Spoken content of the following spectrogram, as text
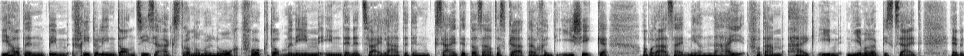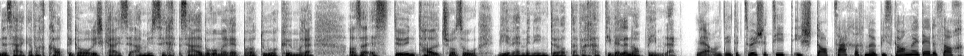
Ich habe dann beim Fridolin Danzise extra nochmal nachgefragt, ob man ihm in diesen zwei Läden dann gesagt hat, dass er das Gerät auch einschicken könnte. Aber er sagt mir, nein, von dem hat ihm niemand etwas gesagt. Eben, es hat einfach kategorisch geheißen, er müsse sich selber um eine Reparatur kümmern. Also es tönt halt schon so, wie wenn man ihn dort einfach hätte abwimmeln Ja, und in der Zwischenzeit ist tatsächlich noch etwas gegangen in dieser Sache.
